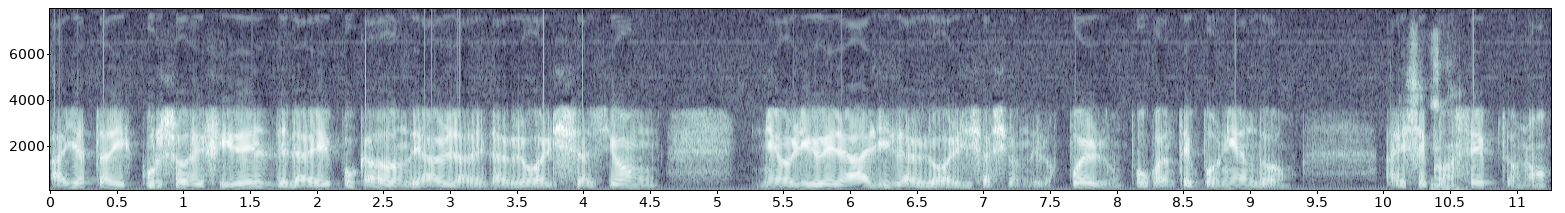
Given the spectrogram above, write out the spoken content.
hay hasta discursos de Fidel de la época donde habla de la globalización neoliberal y la globalización de los pueblos, un poco anteponiendo a ese concepto, ¿no?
